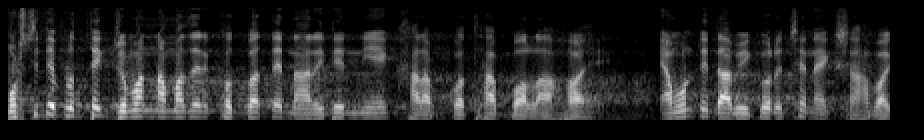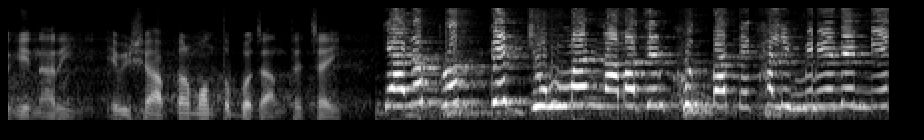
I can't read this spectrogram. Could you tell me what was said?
মসজিদে প্রত্যেক জুমার নামাজের খোদবাতে নারীদের নিয়ে খারাপ কথা বলা হয়। এমনটি দাবি করেছেন এক শাহবাগী নারী। এ বিষয়ে আপনার মন্তব্য জানতে চাই। কেন প্রত্যেক জুম্মার নামাজের খুতবাতে খালি মেয়েদের নিয়ে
